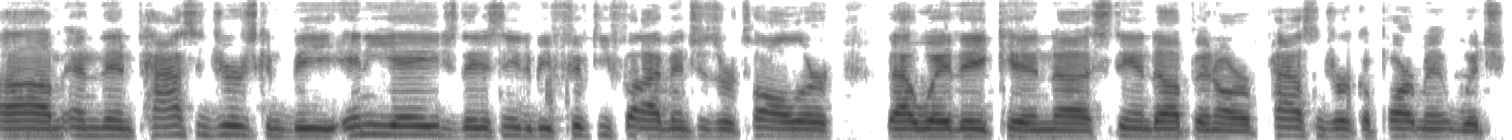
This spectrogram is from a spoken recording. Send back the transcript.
Um, and then passengers can be any age. They just need to be 55 inches or taller. That way they can uh, stand up in our passenger compartment, which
